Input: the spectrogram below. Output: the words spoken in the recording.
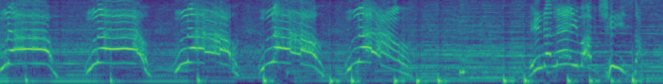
Now, now, now, now, now. In the name of Jesus.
